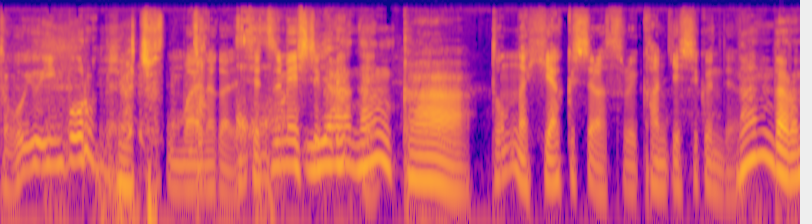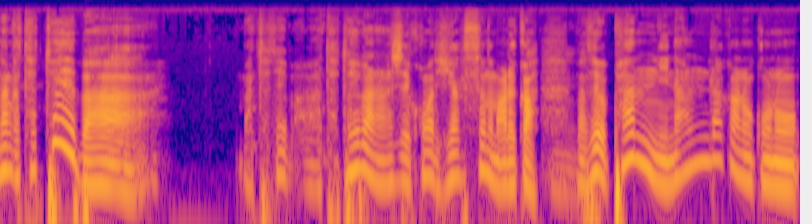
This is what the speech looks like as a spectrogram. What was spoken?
どういう陰謀論だよいやちょっとお前の中で。説明してくれって。いやなんかどんな飛躍したらそれ関係してくんだよ。なんだろうなんか例えば、まあ、例えば、まあ例えばの話でここまで飛躍するのもあれか、うん。まあ、例えばパンに何らかのこの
